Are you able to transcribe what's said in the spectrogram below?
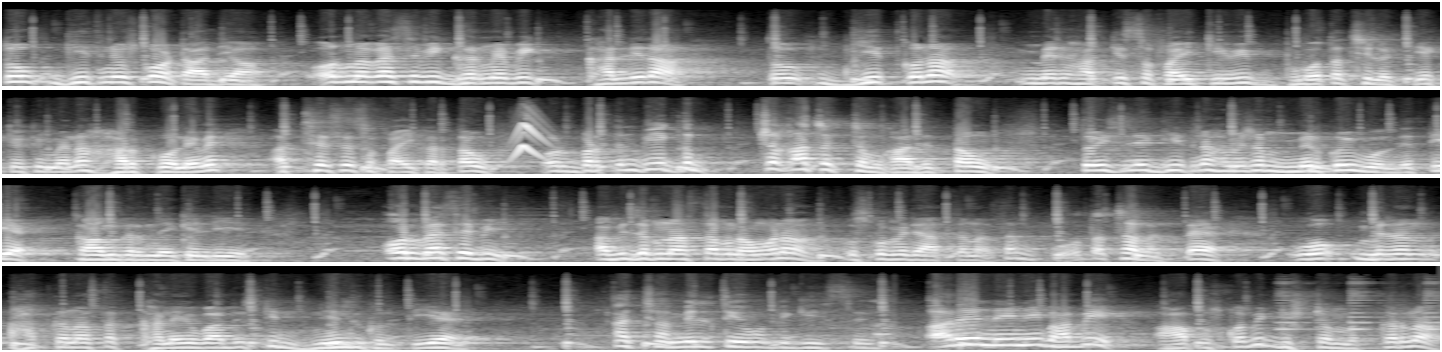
तो गीत ने उसको हटा दिया और मैं वैसे भी घर में भी खाली था तो गीत को ना मेरे हाथ की सफ़ाई की भी बहुत अच्छी लगती है क्योंकि मैं ना हर कोने में अच्छे से सफ़ाई करता हूँ और बर्तन भी एकदम चकाचक चमका देता हूँ। तो इसलिए गीत ना हमेशा मेरे को ही बोल देती है काम करने के लिए। और वैसे भी अभी जब नाश्ता बनाऊँगा ना उसको मेरे हाथ का नाश्ता बहुत अच्छा लगता है। वो मेरा हाथ का नाश्ता खाने के बाद उसकी नींद खुलती है। अच्छा मिलती हूँ अभी गीत से। अरे नहीं नहीं भाभी आप उसको अभी डिस्टर्ब मत करना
